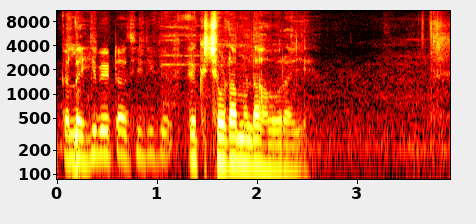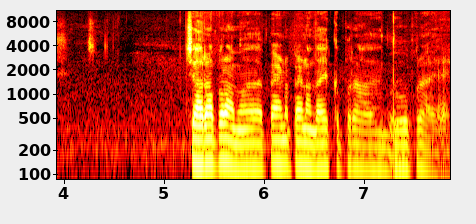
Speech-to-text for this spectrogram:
ਇਕੱਲੇ ਹੀ ਬੇਟਾ ਸੀ ਜੀ ਇੱਕ ਛੋਟਾ ਮੁੰਡਾ ਹੋਰ ਆ ਜੀ। ਚਾਰਾਂ ਭਰਾਵਾਂ ਦਾ ਭੈਣ ਭੈਣਾਂ ਦਾ ਇੱਕ ਭਰਾ ਦੋ ਭਰਾ ਆ ਇਹ।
